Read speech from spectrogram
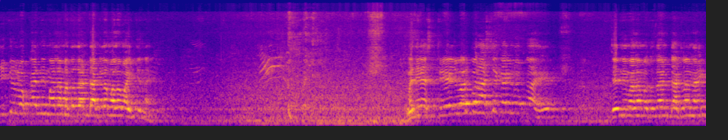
किती लोकांनी मला मतदान टाकलं मला माहिती नाही. म्हणजे या स्टेजवर पण असे काही लोक आहेत ज्यांनी मला मतदान टाकलं नाही.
